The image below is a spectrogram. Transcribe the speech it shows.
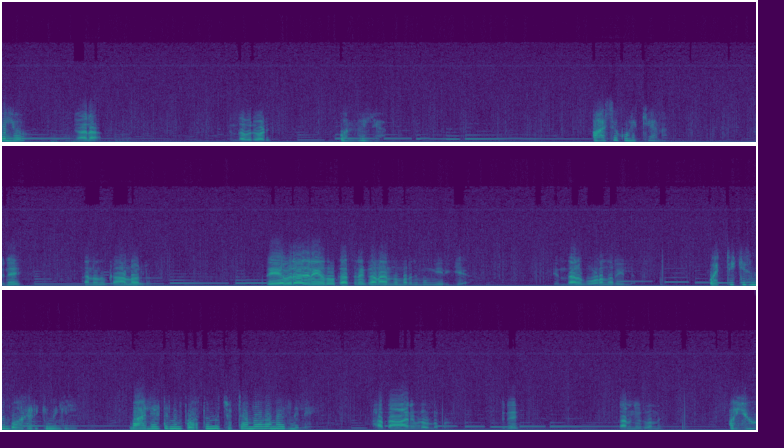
Hello? ഞാനാ. എന്താ പരിപാടി? ഒന്നുമില്ല. ആശ കുളിക്കാണ്. പിന്നെ തന്നൊന്ന് കാണുമല്ലോ ദേവരാജനെ ഏതോ കത്തിനെ കാണാനെന്നും പറഞ്ഞ് മുങ്ങിയിരിക്കുക എന്താണ് പോണെന്നറിയില്ല ഒറ്റയ്ക്കിരുന്ന് ബോറടിക്കുന്നെങ്കിൽ ബാലേട്ടനും പുറത്തുനിന്ന് ചുറ്റാൻ പോകാമായിരുന്നില്ലേ? ആ താനിവിടെ പിന്നെ തനഞ്ഞിട്ട് വന്നേ. അയ്യോ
